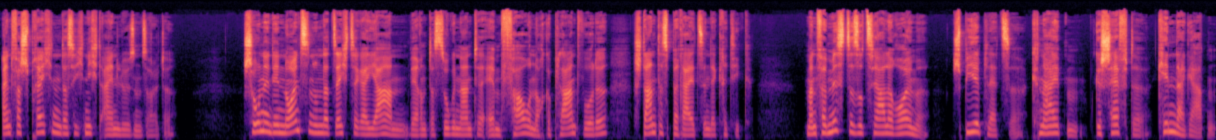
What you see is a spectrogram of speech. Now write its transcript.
Ein Versprechen, das sich nicht einlösen sollte. Schon in den 1960er Jahren, während das sogenannte MV noch geplant wurde, stand es bereits in der Kritik. Man vermisste soziale Räume, Spielplätze, Kneipen, Geschäfte, Kindergärten,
